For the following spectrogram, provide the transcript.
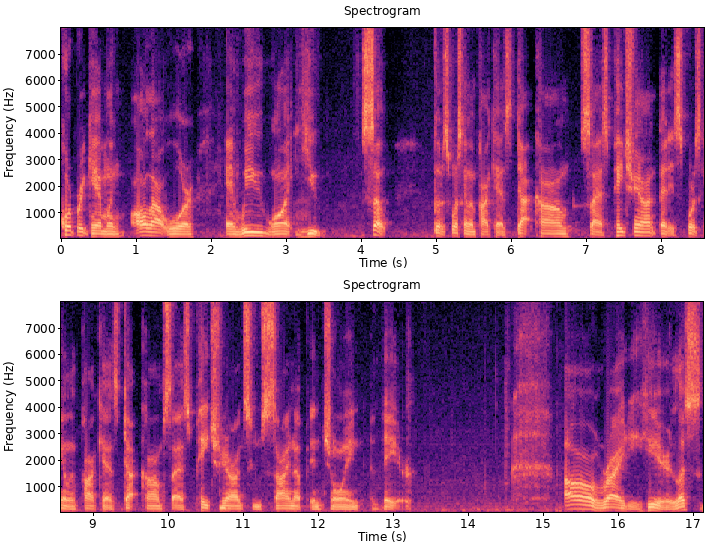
corporate gambling, all out war, and we want you. So go to sportsgamblingpodcast.com slash Patreon. That is sportsgamblingpodcast.com slash Patreon to sign up and join there. All righty, here. Let's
